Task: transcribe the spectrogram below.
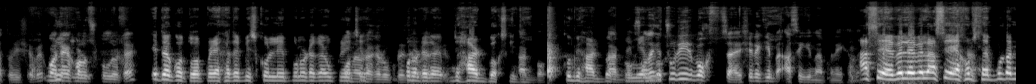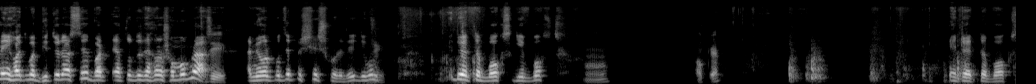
আতর হিসেবে। কয় টাকা খরচ পড়ল এটা? এটা কত? এক হাজার পিস করলে পনেরো টাকার উপরে পনেরো টাকার উপরে টাকা হার্ড বক্স কিন্তু। খুবই হার্ড বক্স অনেকে চুরির বক্স চায় সেটা কি আছে কিনা আপনার এখানে? আছে আছে। এখন স্যাম্পলটা নেই হয়তো ভিতরে আছে বাট এত তো দেখানো সম্ভব না। আমি অল্প শেষ করে দিই। যেমন এটা একটা বক্স গিফট বক্স ওকে এটা একটা বক্স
